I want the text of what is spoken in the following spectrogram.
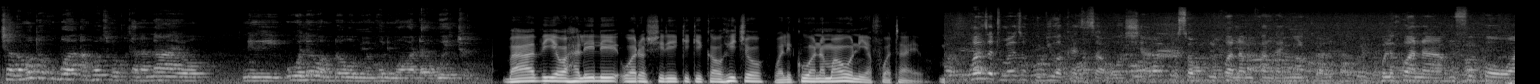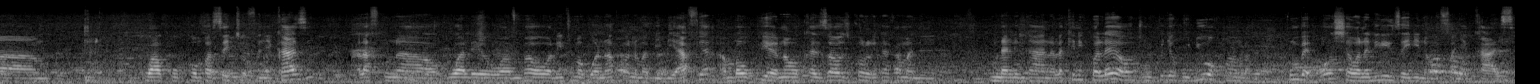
Changamoto kubwa ambayo tumekutana nayo ni uelewa mdogo miongoni mwa wadau wetu. Baadhi ya wahalili walioshiriki kikao hicho walikuwa na maoni yafuatayo. Kwanza tumeweza kujua kazi za OSHA kwa sababu kulikuwa na mkanganyiko, kulikuwa na mfuko wa wa kukompensate wafanyakazi, alafu kuna wale ambao wanaitwa mabwana na mabibi afya ambao pia nao kazi zao zilikuwa kama ni mnalingana, lakini kwa leo tumekuja kujua kwamba kumbe OSHA wanadili zaidi na wafanyakazi.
